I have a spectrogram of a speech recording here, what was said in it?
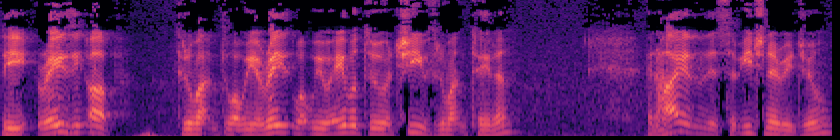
The raising up through what we raised, what we were able to achieve through Matan Torah, and higher than this of each and every Jew,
